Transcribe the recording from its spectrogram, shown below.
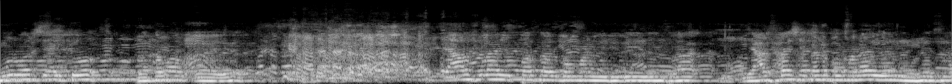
ಮೂರು ವರ್ಷ ಆಯ್ತು ಪ್ರಥಮ ಯಾವ ಎರಡು ಸಲ ಇಪ್ಪತ್ತು ಸಾವಿರ ಬಹುಮಾನ ಒಯ್ದಿದ್ದೆ ಇನ್ನೊಂದ್ಸಲ ಸಲ. ಎರಡು ಸಲ ಸೆಕೆಂಡ್ ಬಹುಮಾನ ಇವನ್ ಮೂರನೇ ಸಲ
